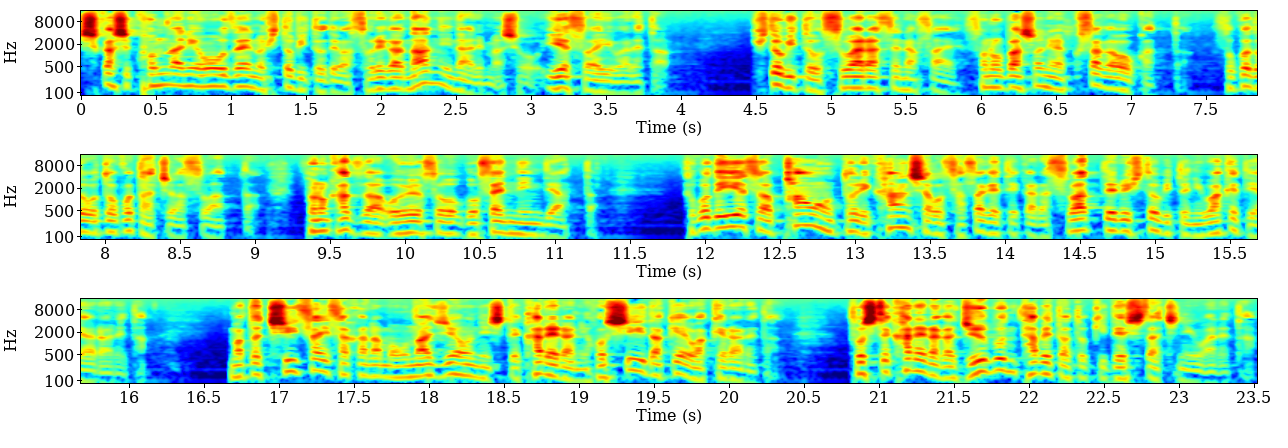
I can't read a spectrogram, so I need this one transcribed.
しかしこんなに大勢の人々ではそれが何になりましょう。イエスは言われた。人々を座らせなさい。その場所には草が多かった。そこで男たちは座った。その数はおよそ5000人であった。そこでイエスはパンを取り感謝を捧げてから座っている人々に分けてやられた。また小さい魚も同じようにして彼らに欲しいだけ分けられた。そして彼らが十分食べた時弟子たちに言われた。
